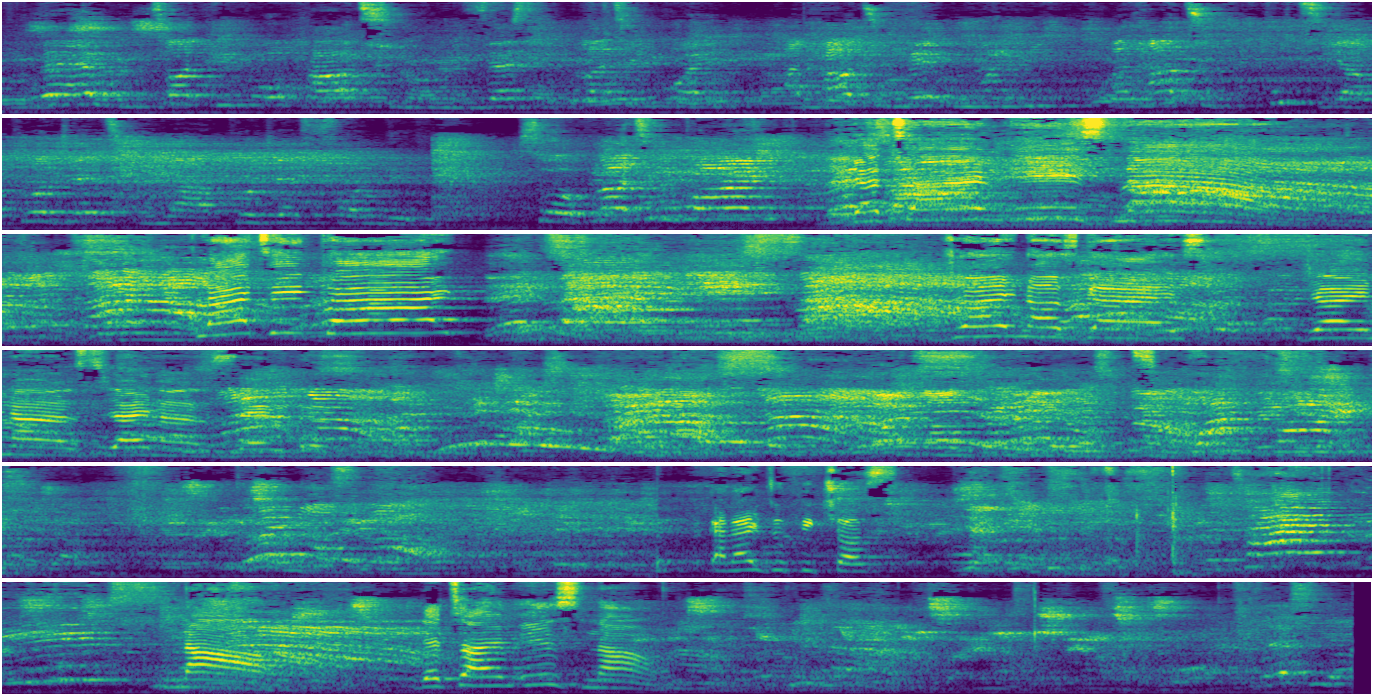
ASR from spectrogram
where we taught people how to invest in Platin Coin and how to make money and how to put their projects in our project funding. So Platin Coin, The time is now. Platin coin. The time is now. Join us, guys. Join us. Join us. There we go. Can I do pictures? Yes. the time is Now. The time is now.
